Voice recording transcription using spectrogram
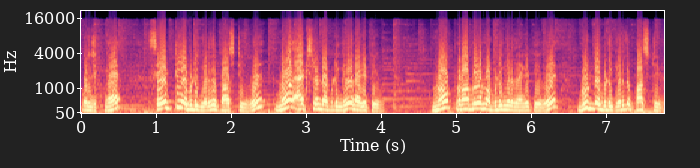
புரிஞ்சுக்கங்க? சேஃப்டி அப்படிங்கிறது பாசிட்டிவ் நோ ஆக்சிடென்ட் அப்படிங்கிறது நெகட்டிவ் நோ ப்ராப்ளம் அப்படிங்கிறது நெகட்டிவ் குட் அப்படிங்கிறது பாசிட்டிவ்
